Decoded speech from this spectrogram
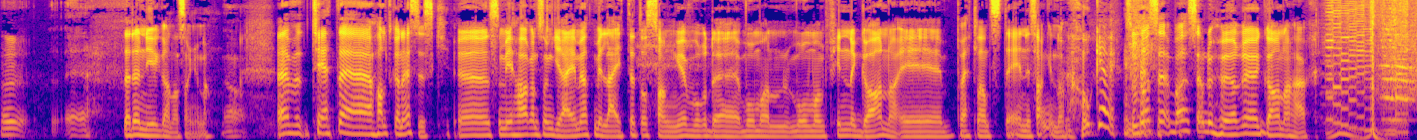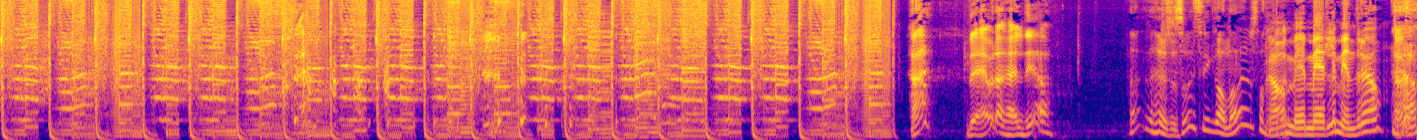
Det er den nye Ghana-sangen, da. Eh, Tete er halvt ghanesisk, eh, så vi har en sånn greie med at vi leter etter sanger hvor, det, hvor, man, hvor man finner Ghana i, på et eller annet sted inni sangen. da. Ok. Så bare se, bare se om du hører Ghana her. Det er jo der hele tida. Det høres ut som i Ghana. sånn. Ja, mer, mer eller mindre, ja. ja.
